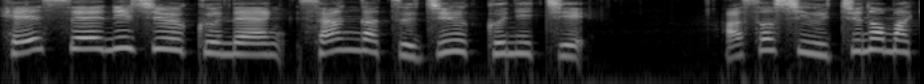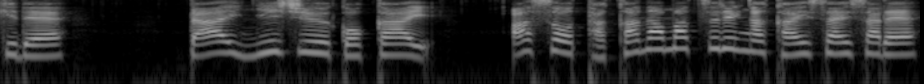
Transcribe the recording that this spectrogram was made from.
平成29年3月19日、阿蘇市内の巻で第25回阿蘇高菜祭りが開催され、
